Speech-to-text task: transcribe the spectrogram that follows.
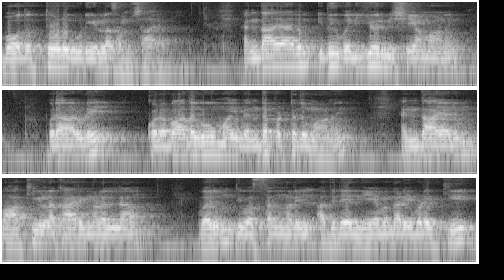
ബോധത്തോടു കൂടിയുള്ള സംസാരം. എന്തായാലും ഇത് വലിയൊരു വിഷയമാണ്. ഒരാളുടെ കൊലപാതകവുമായി ബന്ധപ്പെട്ടതുമാണ്. എന്തായാലും ബാക്കിയുള്ള കാര്യങ്ങളെല്ലാം വരും ദിവസങ്ങളിൽ അതിലെ നിയമ നടപടിക്ക്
